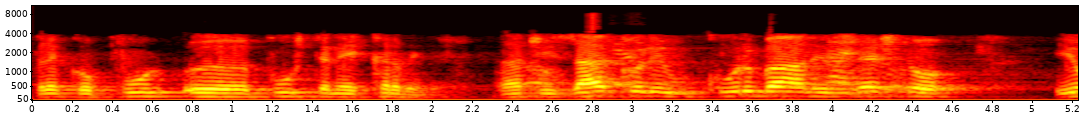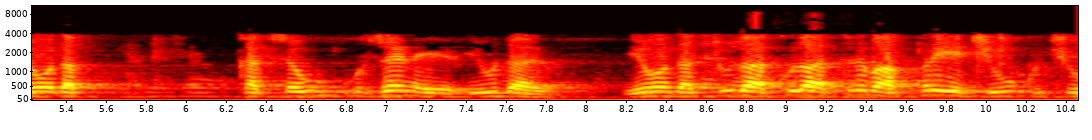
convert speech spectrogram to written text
preko pu, e, puštene krve. Znači, zakoli u kurban ili nešto i onda kad se u, žene i udaju i onda tuda kuda treba prijeći u kuću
